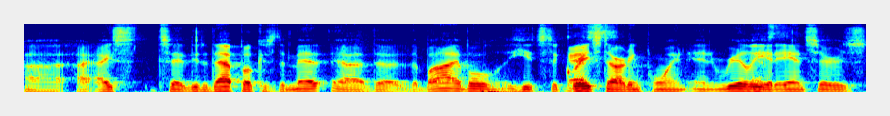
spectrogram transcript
Uh, I, I, say that that book is the uh, the the Bible. It's the great yes. starting point, and really yes. it answers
